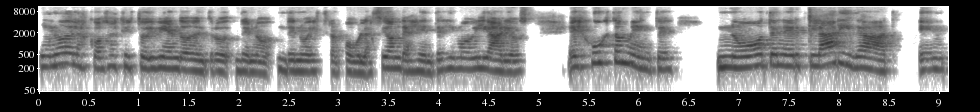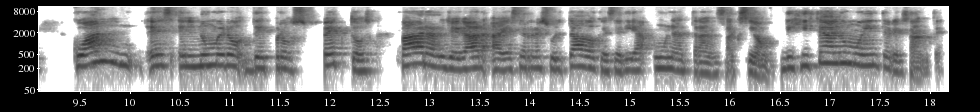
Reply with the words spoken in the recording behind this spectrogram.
una de las cosas que estoy viendo dentro de, de nuestra población de agentes inmobiliarios es justamente no tener claridad en cuál es el número de prospectos para llegar a ese resultado que sería una transacción. Dijiste algo muy interesante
